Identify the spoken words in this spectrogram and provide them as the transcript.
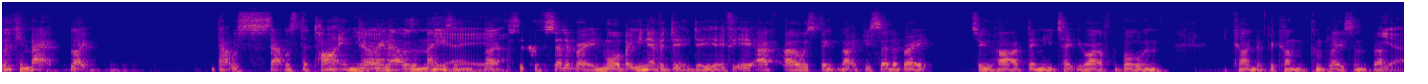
looking back, like that was that was the time. Do you know I mean? That was amazing. Yeah, yeah. Like should have celebrated more, but you never do, do you? If you, I, I always think like if you celebrate too hard, then you take your eye off the ball and you kind of become complacent. But yeah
